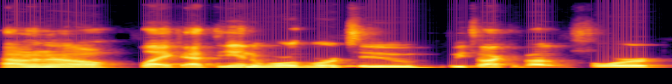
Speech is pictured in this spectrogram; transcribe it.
I don't know. Like at the end of World War II, we talked about it before.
